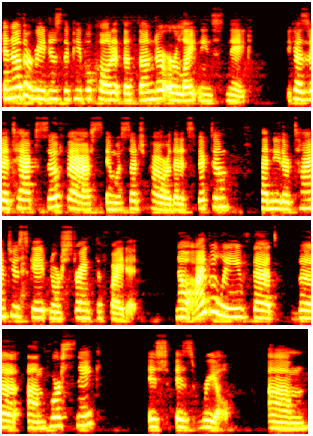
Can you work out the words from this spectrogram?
In other regions, the people called it the thunder or lightning snake because it attacked so fast and with such power that its victim had neither time to escape nor strength to fight it. Now, I believe that the um, horse snake is is real. Um,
